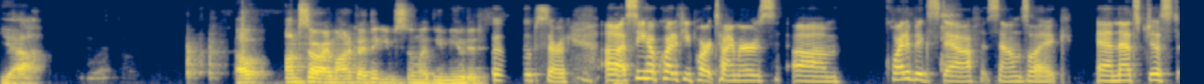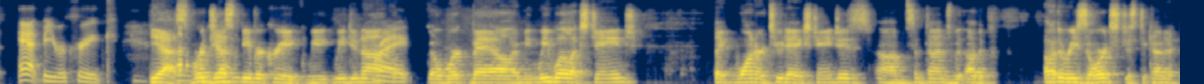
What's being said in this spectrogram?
yeah. Oh, I'm sorry, Monica. I think you still might be muted. Oops, sorry. Uh, so you have quite a few part timers, um, quite a big staff. It sounds like, and that's just at Beaver Creek. Yes, we're just um, Beaver Creek. We we do not right. go work Vail. I mean, we will exchange like one or two day exchanges um, sometimes with other other resorts just to kind of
